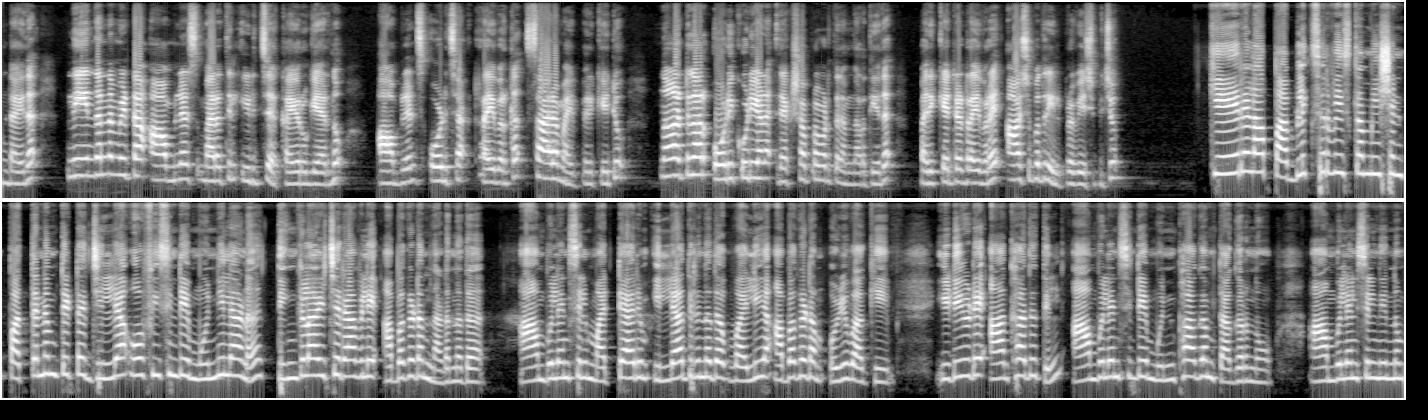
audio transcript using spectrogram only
ഉണ്ടായത്. നിയന്ത്രണം വിട്ട ആംബുലൻസ് മരത്തിൽ ഇടിച്ച് കയറുകയായിരുന്നു. ആംബുലൻസ് ഓടിച്ച ഡ്രൈവർക്ക് സാരമായി പരിക്കേറ്റു. നാട്ടുകാർ ഓടിക്കൂടിയാണ് രക്ഷാപ്രവർത്തനം നടത്തിയത്. പരിക്കേറ്റ ഡ്രൈവറെ ആശുപത്രിയിൽ പ്രവേശിപ്പിച്ചു. Kerala public service commission Pathanamthitta ജില്ലാ ഓഫീസിന്റെ മുന്നിലാണ് തിങ്കളാഴ്ച രാവിലെ അപകടം നടന്നത്. ആംബുലൻസിൽ മറ്റാരും ഇല്ലാതിരുന്നത് വലിയ അപകടം ഒഴിവാക്കി. ഇടിയുടെ ആഘാതത്തിൽ ആംബുലൻസിന്റെ മുൻഭാഗം തകർന്നു. ആംബുലൻസിൽ നിന്നും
